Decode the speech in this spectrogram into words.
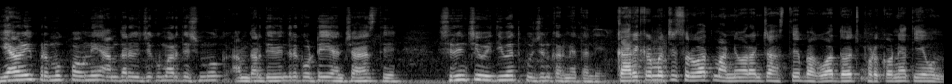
यावेळी प्रमुख पाहुणे आमदार विजयकुमार देशमुख आमदार देवेंद्र कोटे यांच्या हस्ते श्रींचे विधिवत पूजन करण्यात आले. कार्यक्रमाची सुरुवात मान्यवरांच्या हस्ते भगवा ध्वज फडकवण्यात येऊन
